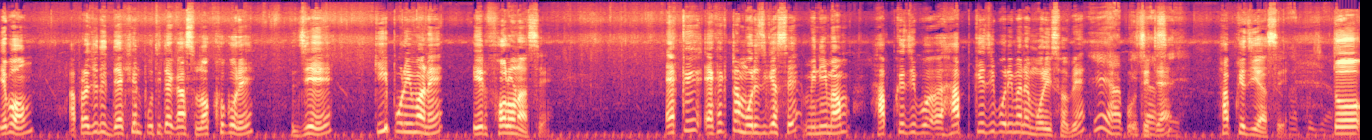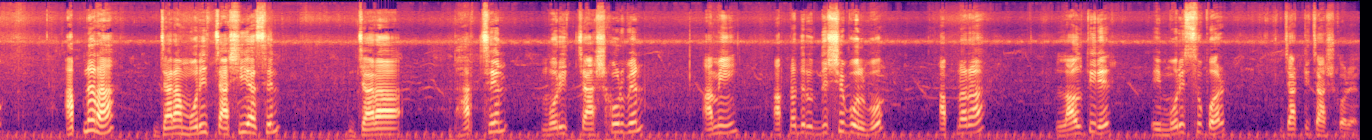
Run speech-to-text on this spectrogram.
এবং আপনারা যদি দেখেন প্রতিটা গাছ লক্ষ্য করে যে কি পরিমাণে এর ফলন আছে। এক এক একটা মরিচ গেছে minimum half KG half KG পরিমাণে মরিচ হবে। হ্যাঁ, হাফ হাফ কেজি আছে। তো আপনারা যারা মরিচ চাষি আছেন যারা ভাবছেন মরিচ চাষ করবেন আমি আপনাদের উদ্দেশ্যে বলব আপনারা লাল তীরের এই মরিচ সুপার জাতটি চাষ করেন।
